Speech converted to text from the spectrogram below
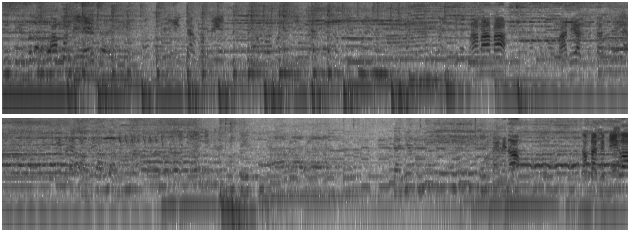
ที่เสียสละความเป็นแผลใจพี่หญิงจากสเปนมามามามาเทียนจันแท้ให้พี่ น้องสำหรับคลิปนี้ก็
